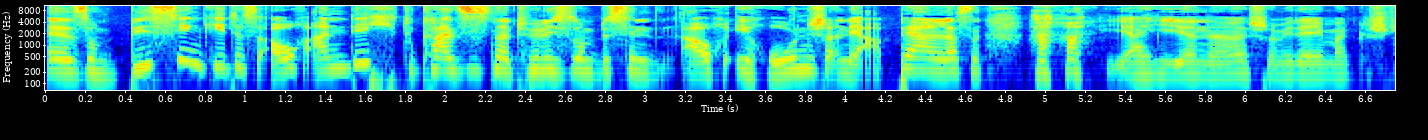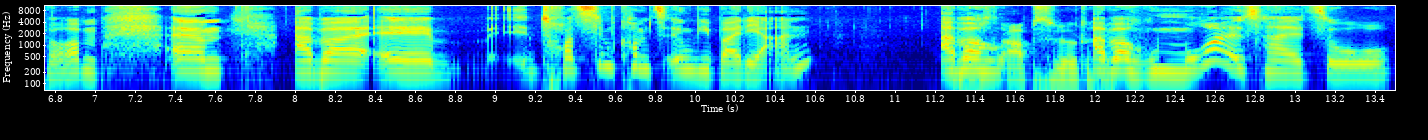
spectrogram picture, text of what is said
Äh, so ein bisschen geht es auch an dich. Du kannst es natürlich so ein bisschen auch ironisch an dir abperlen lassen. Haha, ja hier, ne, schon wieder jemand gestorben. Ähm, aber äh, trotzdem kommt es irgendwie bei dir an. Aber, absolut aber Humor ist halt so.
